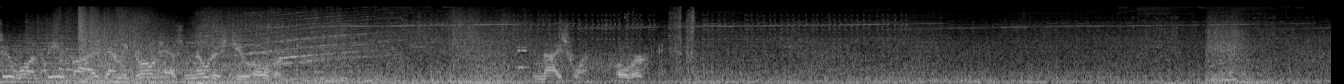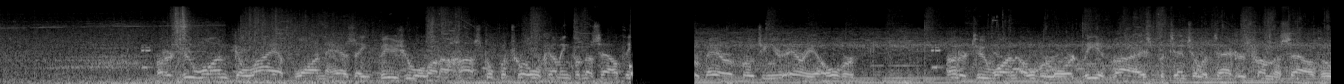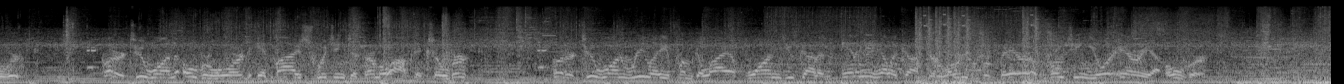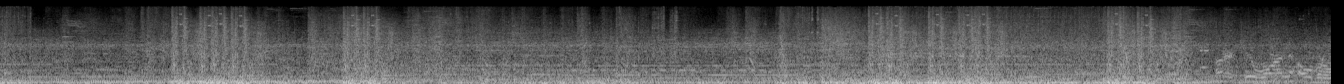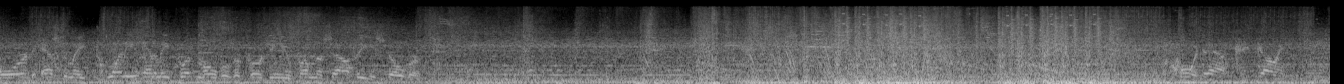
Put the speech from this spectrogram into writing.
2-1, be advised, enemy drone has noticed you. Over. Nice one. Over. Hunter 2-1, Goliath 1 has a visual on a hostile patrol coming from the southeast. Bear approaching your area. Over. Hunter 2-1, Overlord, be advised, potential attackers from the south. Over. Hunter 2-1 Overlord, advise switching to thermal optics, over. Hunter 2-1 relay from Goliath 1, you've got an enemy helicopter loaded for bear approaching your area, over. Hunter 2-1 Overlord, estimate 20 enemy foot mobiles approaching you from the southeast, over. Down. Keep going.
